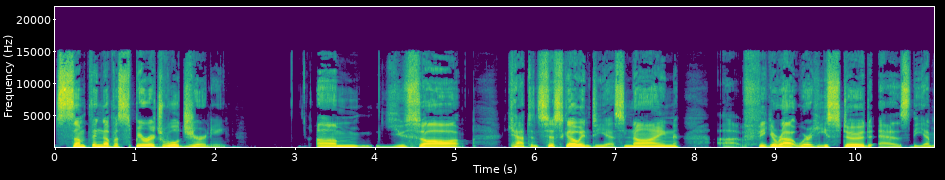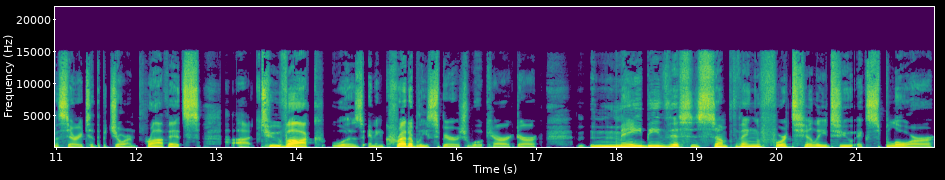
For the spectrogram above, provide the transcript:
something of a spiritual journey. Um you saw Captain Sisko in DS9 uh, figure out where he stood as the emissary to the Bajoran prophets. Uh, Tuvok was an incredibly spiritual character. Maybe this is something for Tilly to explore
